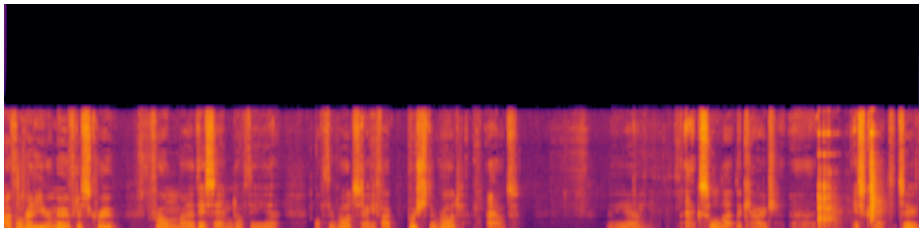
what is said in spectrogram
I've already removed a screw from uh, this end of the uh, of the rod. So if I push the rod out the um, axle that the carriage uh, is connected to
